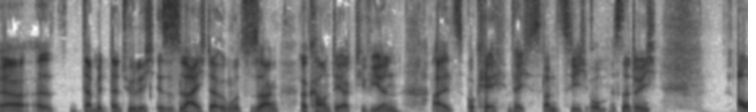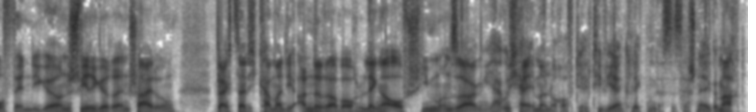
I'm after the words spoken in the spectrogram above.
Ja, also damit natürlich ist es leichter, irgendwo zu sagen, Account deaktivieren, als okay, welches Land ziehe ich um. Ist natürlich aufwendiger und eine schwierigere Entscheidung. Gleichzeitig kann man die andere aber auch länger aufschieben und sagen, ja gut, ich kann ja immer noch auf deaktivieren klicken, das ist ja schnell gemacht.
